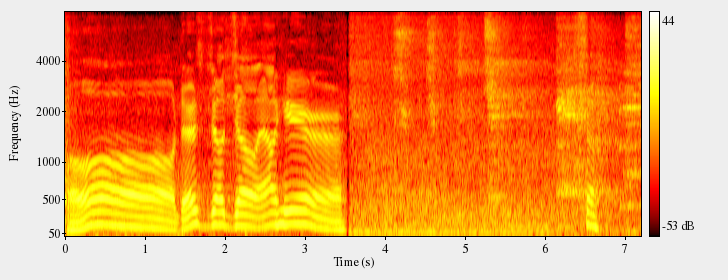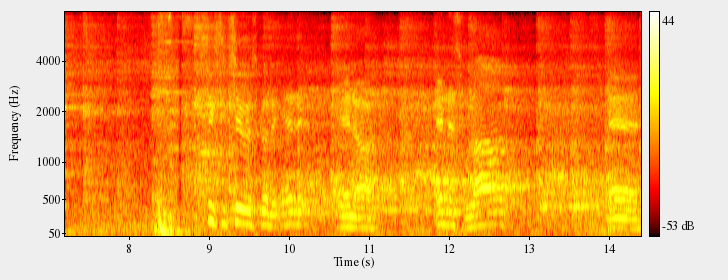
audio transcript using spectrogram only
Oh, there's JoJo out here. So, 62 is going to end it and uh, end this vlog. And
